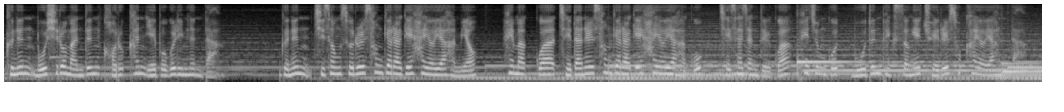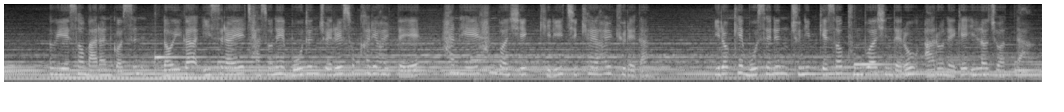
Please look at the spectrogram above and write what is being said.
그는 모시로 만든 거룩한 예복을 입는다. 그는 지성소를 성결하게 하여야 하며 회막과 제단을 성결하게 하여야 하고 제사장들과 회중 곧 모든 백성의 죄를 속하여야 한다. 위에서 말한 것은 너희가 이스라엘 자손의 모든 죄를 속하려 할 때에 한 해에 한 번씩 길이 지켜야 할 규례다. 이렇게 모세는 주님께서 분부하신 대로 아론에게 일러 주었다.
